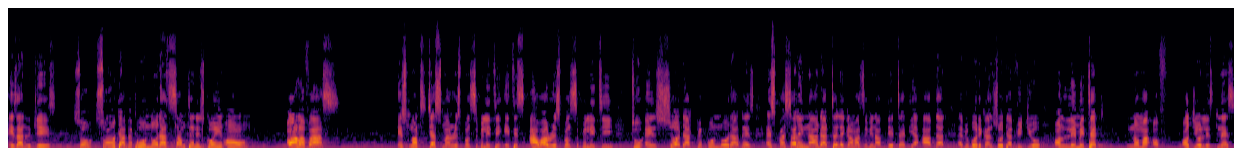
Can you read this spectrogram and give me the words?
Is that the case? So, so that people will know that something is going on. All of us. It's not just my responsibility, it is our responsibility to ensure that people know that this, especially now that Telegram has even updated their app that everybody can show their video, unlimited number of audio listeners,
